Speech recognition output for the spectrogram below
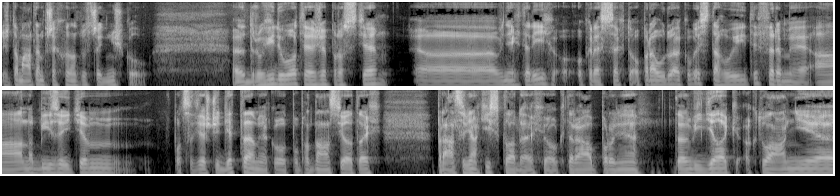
že tam má ten přechod na tu střední školu. Uh, druhý důvod je, že prostě uh, v některých okresech to opravdu jakoby stahují ty firmy a nabízejí těm v podstatě ještě dětem, jako po 15 letech práci v nějakých skladech, jo, která pro ně ten výdělek aktuální je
